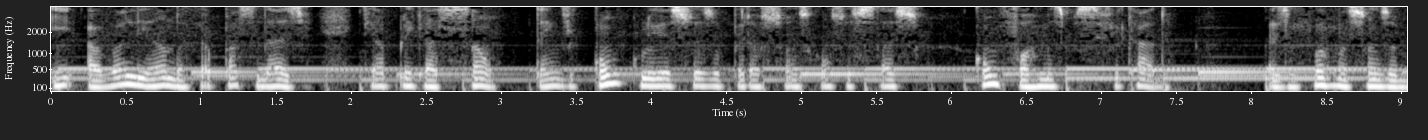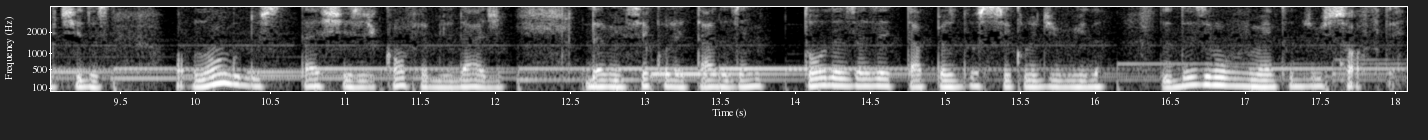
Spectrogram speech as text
e avaliando a capacidade que a aplicação tem de concluir as suas operações com sucesso conforme especificado. As informações obtidas ao longo dos testes de confiabilidade devem ser coletadas em todas as etapas do ciclo de vida do desenvolvimento do software,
